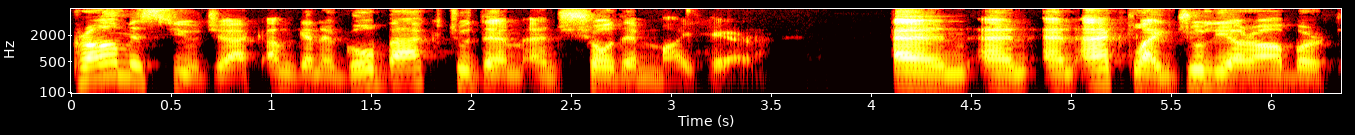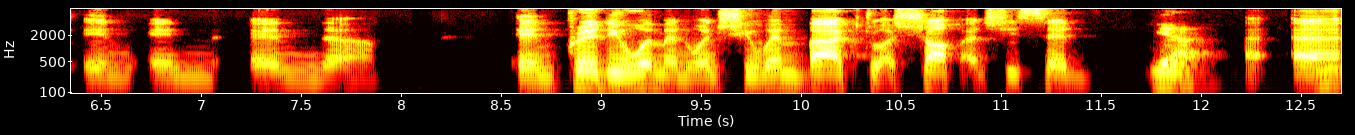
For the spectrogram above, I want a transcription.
promise you, Jack, I'm gonna go back to them and show them my hair, and and and act like Julia Robert in in in uh, in Pretty Women when she went back to a shop and she said, yeah. uh, uh,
